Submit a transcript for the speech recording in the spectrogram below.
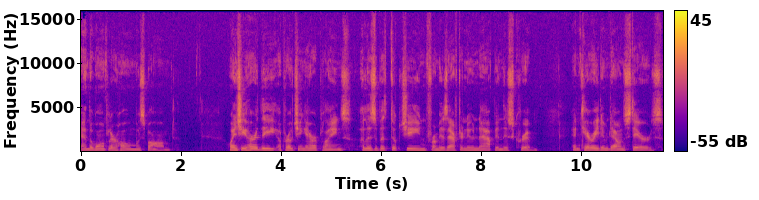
and the Wampler home was bombed. When she heard the approaching airplanes, Elizabeth took Jean from his afternoon nap in this crib and carried him downstairs.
